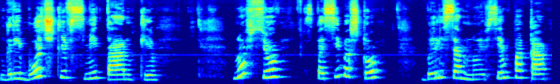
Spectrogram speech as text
Грибочки в сметанке. Ну все. Спасибо, что были со мной. Всем пока.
